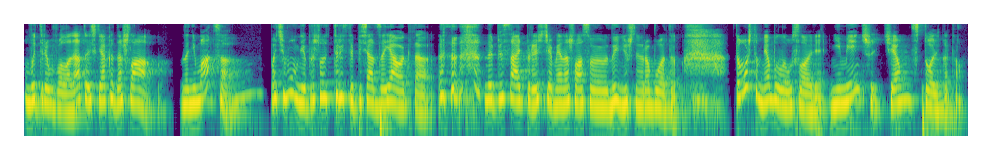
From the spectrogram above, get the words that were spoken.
вытребовала, да, то есть я когда шла наниматься, почему мне пришлось 350 заявок-то написать, прежде чем я нашла свою нынешнюю работу? Потому что у меня было условие не меньше, чем столько-то.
